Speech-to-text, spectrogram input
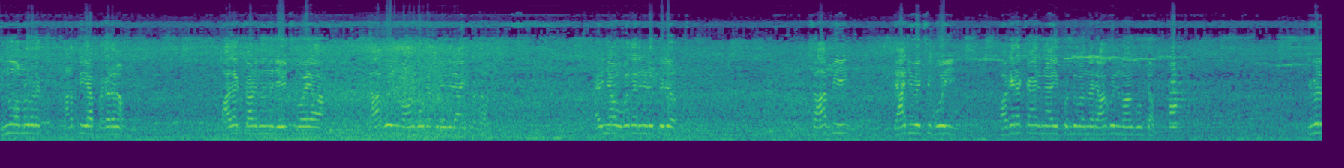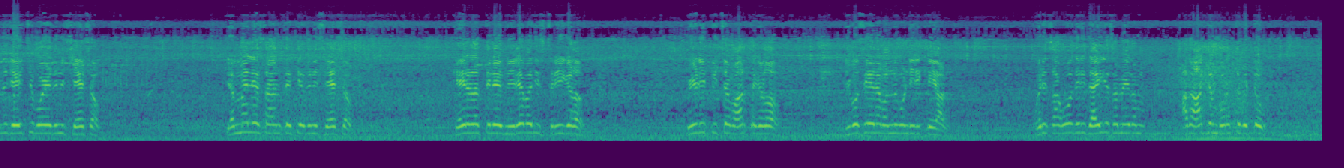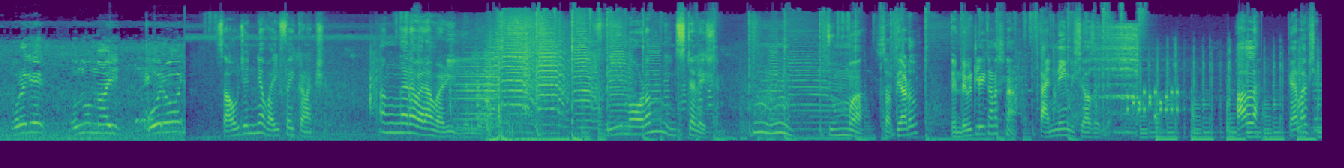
ഇന്ന് നമ്മളിവിടെ നടത്തിയ പ്രകടനം പാലക്കാട് നിന്ന് ജയിച്ചുപോയ രാഹുൽ മാങ്കൂട്ടത്തിനെതിരായിക്കൊണ്ടാണ് കഴിഞ്ഞ ഉപതെരഞ്ഞെടുപ്പിൽ ഷാഫി രാജിവെച്ച് പോയി പകരക്കാരനായി കൊണ്ടുവന്ന രാഹുൽ മാങ്കൂട്ടം ഇവിടുന്ന് ജയിച്ചു പോയതിന് ശേഷം എം എൽ എ സ്ഥാനത്തെത്തിയതിന് ശേഷം കേരളത്തിലെ നിരവധി സ്ത്രീകളോ പീഡിപ്പിച്ച വാർത്തകളോ ദിവസേന വന്നുകൊണ്ടിരിക്കുകയാണ്. ഒരു സഹോദരി ധൈര്യസമേതം അത് ആദ്യം പുറത്തുവിട്ടു. പുറകെ ഒന്നൊന്നായി ഓരോ സൗജന്യ വൈഫൈ കണക്ഷൻ. അങ്ങനെ വരാൻ വഴിയില്ലല്ലോ. Free modem installation. ചുമ്മാ. സത്യാടോ എന്റെ വീട്ടിൽ ഈ കണക്ഷനാ? തന്നെയും വിശ്വാസമില്ല. അല്ല കേരള വിഷൻ.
